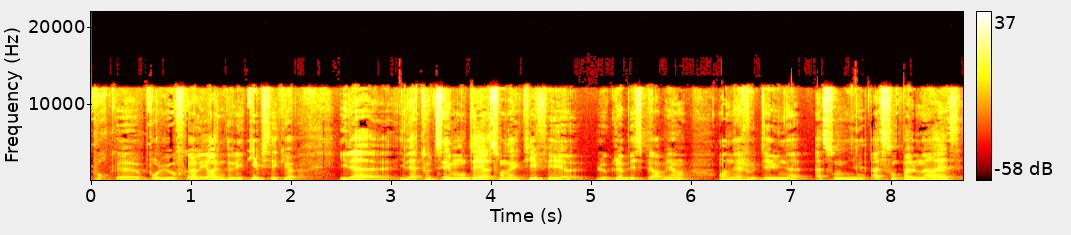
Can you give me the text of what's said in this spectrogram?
pour que, pour lui offrir les rênes de l'équipe. C'est que il a, toutes ses montées à son actif et euh, le club espère bien en ajouter une à son, à son palmarès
